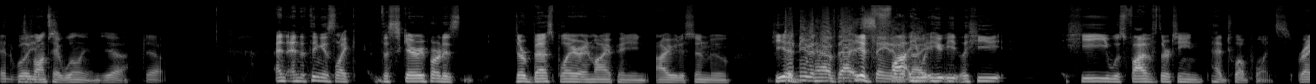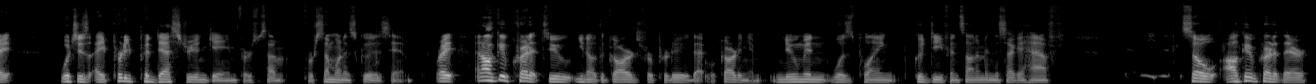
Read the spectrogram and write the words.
and Williams. Da'Monte Williams, yeah, Yeah. And and the thing is, like, the scary part is their best player, in my opinion, Ayo Dosunmu. He Didn't even have that he had insane. five, he, he, he he was five of thirteen, had twelve points, right? Which is a pretty pedestrian game for some for someone as good as him, right? And I'll give credit to you know the guards for Purdue that were guarding him. Newman was playing good defense on him in the second half, so I'll give credit there.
